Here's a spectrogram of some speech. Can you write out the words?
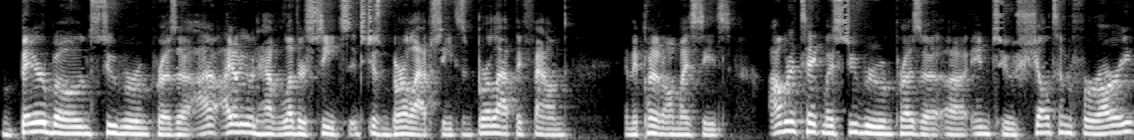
bare bones Subaru Impreza. I, I don't even have leather seats. It's just burlap seats. It's burlap they found, and they put it on my seats. I'm gonna take my Subaru Impreza uh, into Shelton Ferrari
